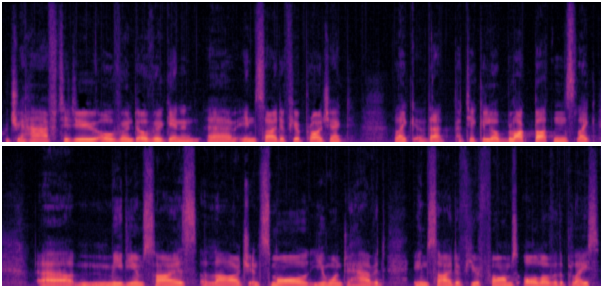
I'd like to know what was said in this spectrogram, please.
which you have to do over and over again uh, inside of your project like that particular block buttons, like uh, medium size, large, and small. You want to have it inside of your forms all over the place.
